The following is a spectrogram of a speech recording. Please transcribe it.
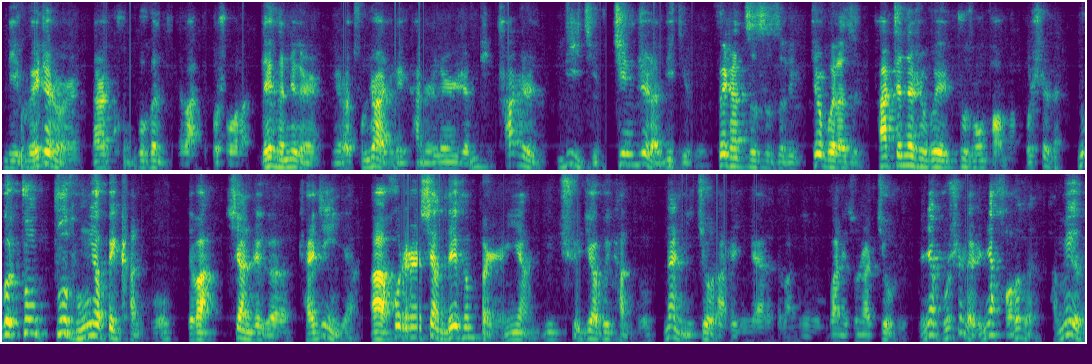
李逵这种人那是恐怖分子，对吧？不说了。雷恒这个人，你说从这儿就可以看出这个人人品，他是利己精致的利己主义，非常自私自利，就是为了自己。他真的是为朱仝好吗？不是的。如果朱朱仝要被砍头，对吧？像这个柴进一样啊，或者是像雷恒本人一样，你去就要被砍头，那你救他是应该的，对吧？你把你从这儿救出去，人家不是的，人家好得很，他没有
